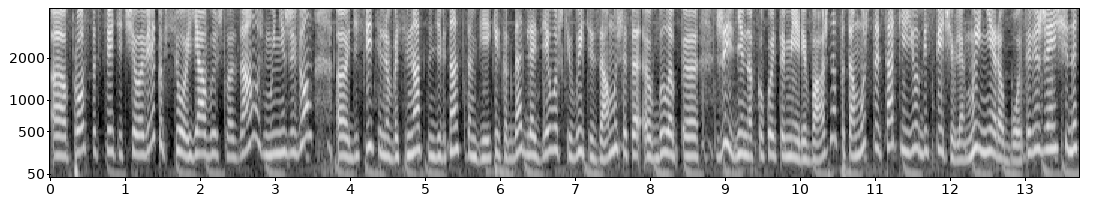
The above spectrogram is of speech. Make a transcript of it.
э, просто встретить человека, все, я вышла замуж. Мы не живем э, действительно в 18-19 веке, когда для девушки выйти замуж это э, было э, жизненно в какой-то мере важно, потому что так ее обеспечивали. Мы не работали, женщины,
